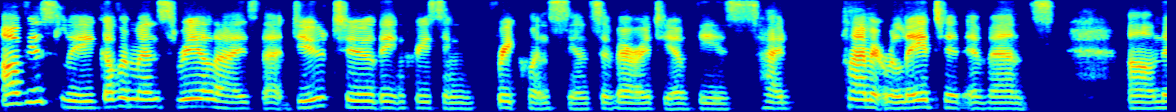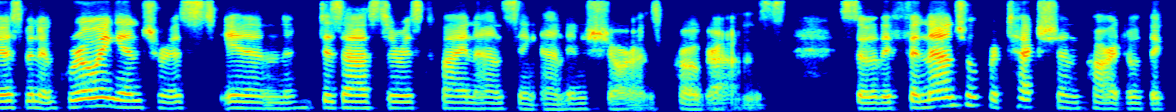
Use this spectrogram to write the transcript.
obviously, governments realize that due to the increasing frequency and severity of these climate-related events, um, there's been a growing interest in disaster risk financing and insurance programs. So the financial protection part of the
